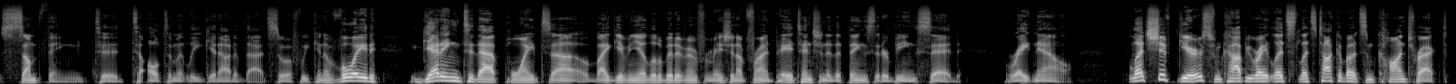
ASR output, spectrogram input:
something to to ultimately get out of that. So if we can avoid getting to that point uh, by giving you a little bit of information up front, pay attention to the things that are being said right now. Let's shift gears from copyright. Let's let's talk about some contract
